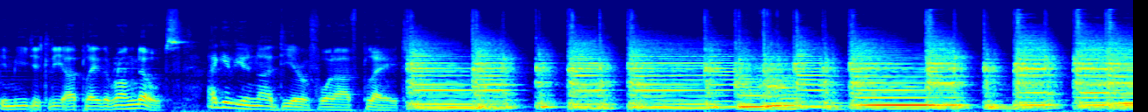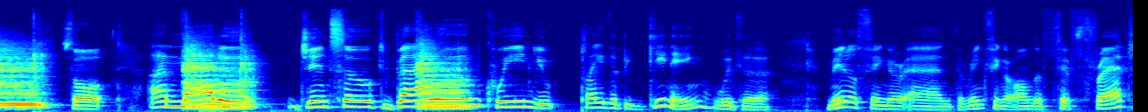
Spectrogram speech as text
immediately I play the wrong notes. I give you an idea of what I've played. So I'm at a gin soaked barroom queen. You play the beginning with the middle finger and the ring finger on the fifth fret.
